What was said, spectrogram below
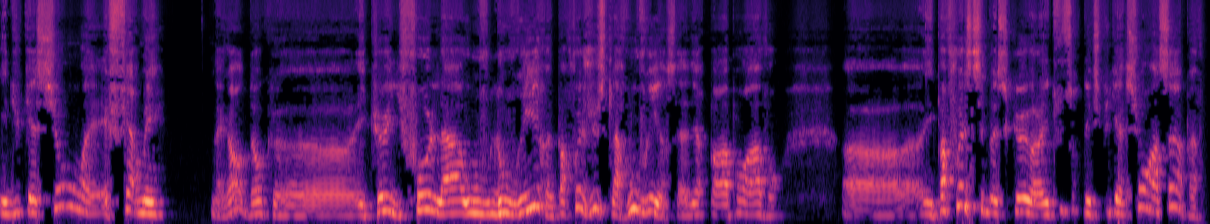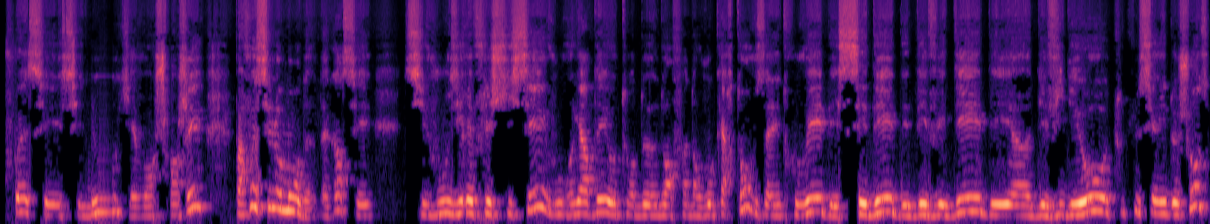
éducation est fermée. D'accord? Donc, euh, et qu'il faut la l'ouvrir, parfois juste la rouvrir, c'est-à-dire par rapport à avant. Euh, et parfois, c'est parce que, alors, il y a toutes sortes d'explications à ça. Parfois, c'est nous qui avons changé. Parfois, c'est le monde. D'accord? Si vous y réfléchissez, vous regardez autour de, enfin, dans vos cartons, vous allez trouver des CD, des DVD, des, euh, des vidéos, toute une série de choses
